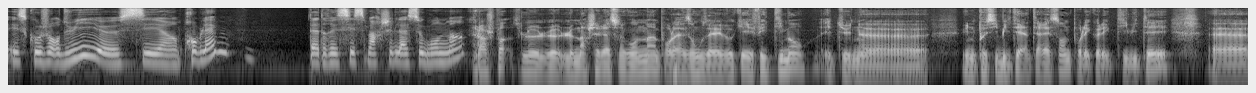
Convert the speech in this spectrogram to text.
est-ce qu'aujourd'hui euh, c'est un problème? D'adresser ce marché de la seconde main? Alors je pense que le, marché de la seconde main, pour la raison que vous avez évoquée, effectivement, est une, euh, une possibilité intéressante pour les collectivités. Euh,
